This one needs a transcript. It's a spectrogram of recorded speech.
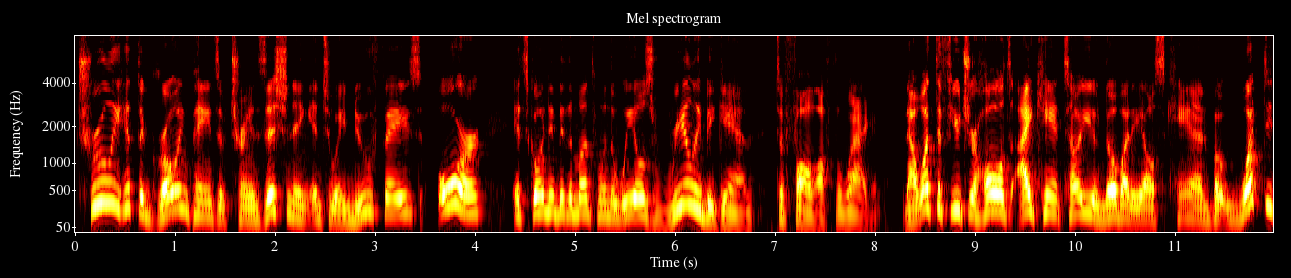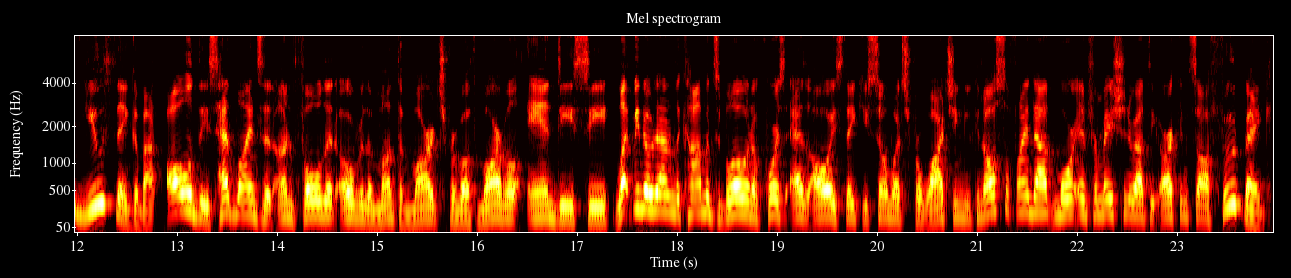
truly hit the growing pains of transitioning into a new phase, or it's going to be the month when the wheels really began to fall off the wagon. Now, what the future holds, I can't tell you, nobody else can, but what did you think about all of these headlines that unfolded over the month of March for both Marvel and DC? Let me know down in the comments below, and of course, as always, thank you so much for watching. You can also find out more information about the Arkansas Food Bank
